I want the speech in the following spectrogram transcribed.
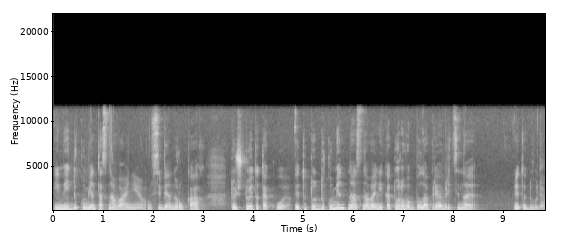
иметь документ основания у себя на руках. То есть что это такое? Это тот документ, на основании которого была приобретена эта доля.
